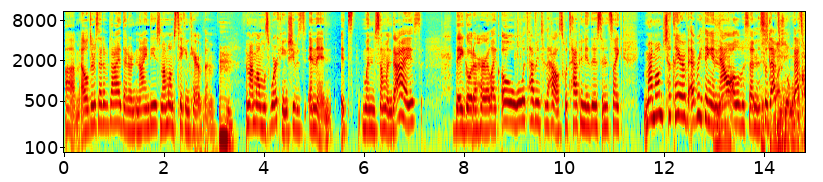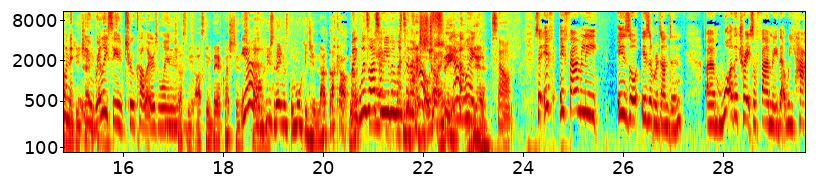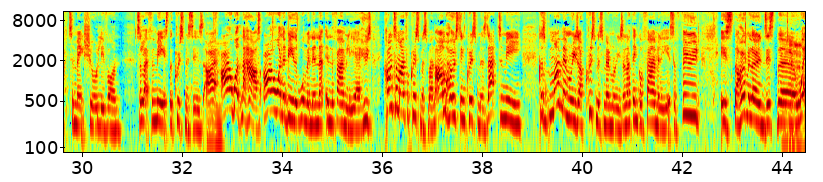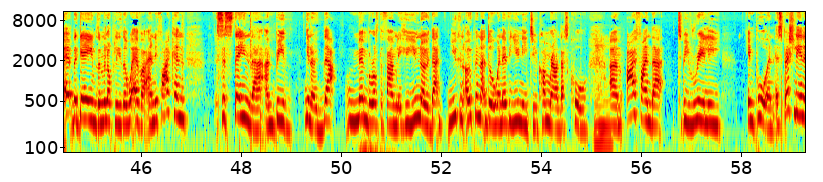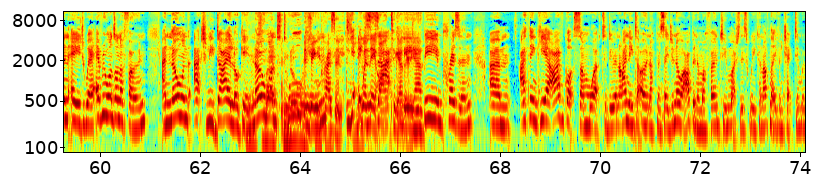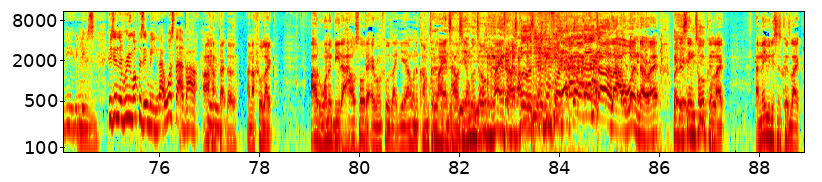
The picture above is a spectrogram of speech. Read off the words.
um, elders that have died that are 90s. My mom's taking care of them, Mm. and my mom was working. She was, and then it's when someone dies. They go to her like, "Oh, well, what's happening to the house? What's happening to this?" And it's like, my mom took care of everything, and now all of a sudden, so that's money. Wanna that's when and you really patty. see true colors when Trust me, asking bare questions. Yeah. Oh, whose name is the mortgage in? Now duck out. like blood. when's the last time you even went to the question. house? Trust me. Yeah, like Yeah. so. So if if family is or isn't redundant, um, what are the traits of family that we have to make sure live on? So like for me, it's the Christmases. I, I want the house. I want to be the woman in the, in the family, yeah, who's come to mine for Christmas, man. I'm hosting Christmas. That to me, because my memories are Christmas memories, and I think of family. It's the food, it's the Home Alones, it's the Yeah. whatever, the games, the Monopoly, the whatever. And if I can sustain that and be you know that member of the family who you know that you can open that door whenever you need to come round that's cool um, i find that to be really important especially in an age where everyone's on a phone and no one's actually dialoguing Yeah, no it's one's And no talking. And being present yeah, when they are together, exactly. yeah. being present. Um, i think yeah i've got some work to do and i need to own up and say do you know what? I've been on my phone too much this week and i've not even checked in with you who lives who's in the room opposite me. Like what's that about? I have that though, and I feel like I would want to be that household that everyone feels like, yeah, I want to come to Lion's house. Yeah, I'm going to Uncle Lion's house. Oh, it's gonna be fun. like I want that, right? But at the same token, like, and maybe this is because like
